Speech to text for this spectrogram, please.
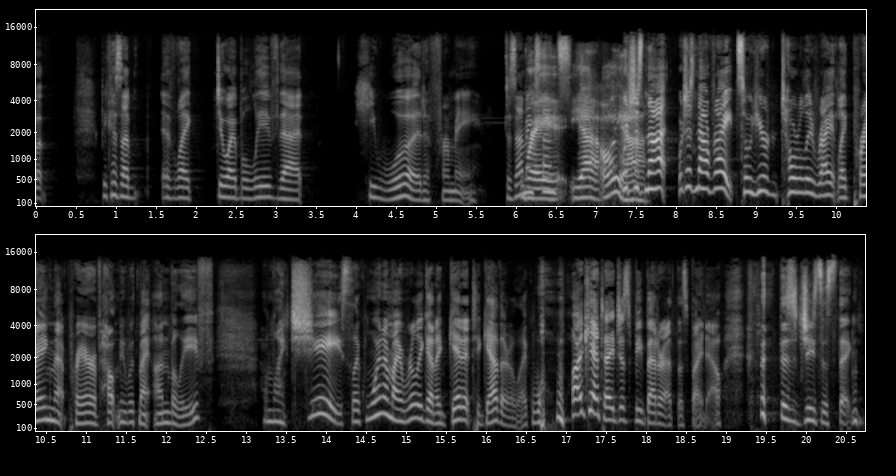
but because I'm like, do I believe that he would for me? Does that make right. sense? Yeah. Oh yeah. Which is not which is not right. So you're totally right. Like praying that prayer of help me with my unbelief. I'm like, geez, like when am I really gonna get it together? Like, why can't I just be better at this by now? this Jesus thing,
